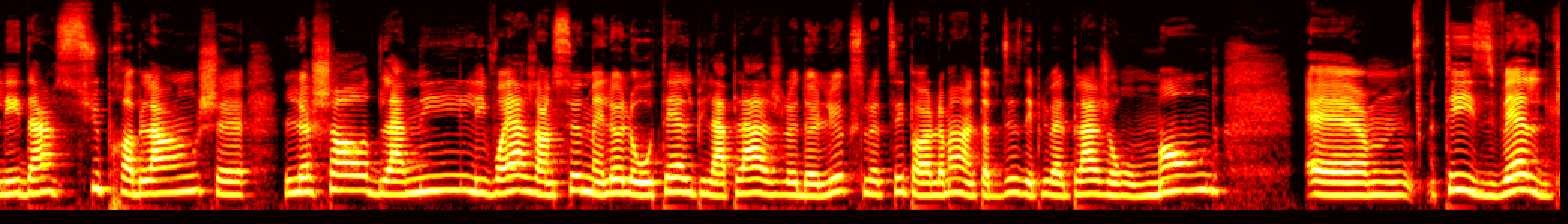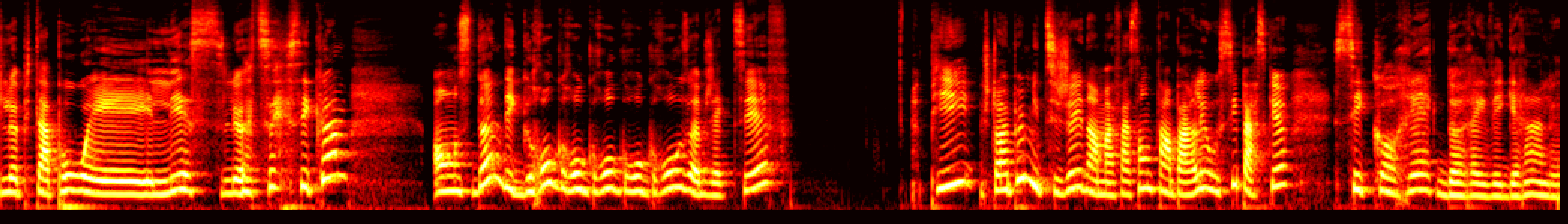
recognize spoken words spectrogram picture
les dents super blanches, euh, le char de l'année, les voyages dans le sud, mais là, l'hôtel puis la plage de luxe, tu sais, probablement dans le top 10 des plus belles plages au monde. Euh, tes veltes, là, puis ta peau est lisse, c'est comme... On se donne des gros, gros, gros, gros, gros objectifs, puis, je suis un peu mitigée dans ma façon de t'en parler aussi parce que c'est correct de rêver grand. Là.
